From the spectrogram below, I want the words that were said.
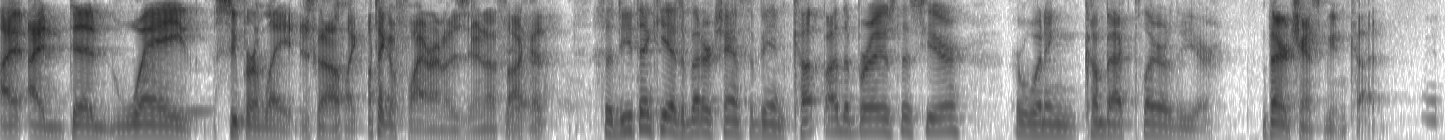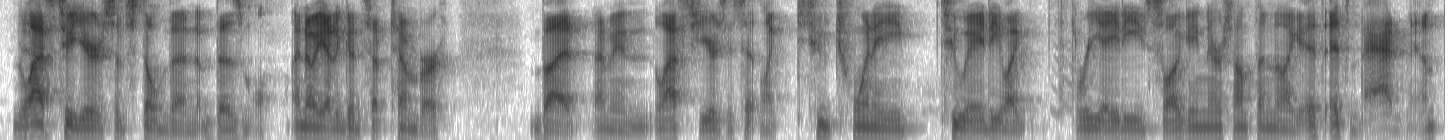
I, I did way super late just because I was like, I'll take a flyer on Ozuna. Fuck it. So do you think he has a better chance of being cut by the Braves this year, or winning comeback player of the year? Better chance of being cut. The last two years have still been abysmal. I know he had a good September, but I mean, last two years he's hitting like 220, 280, like 380 slugging or something. Like it's it's bad, man.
